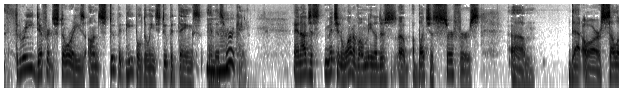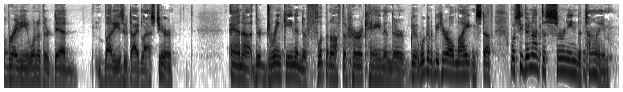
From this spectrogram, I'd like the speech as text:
three different stories on stupid people doing stupid things in this hurricane. And I'll just mention one of them. You know, there's a, a bunch of surfers um, that are celebrating one of their dead buddies who died last year. And uh, they're drinking and they're flipping off the hurricane and they're, we're going to be here all night and stuff. Well, see, they're not discerning the time.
